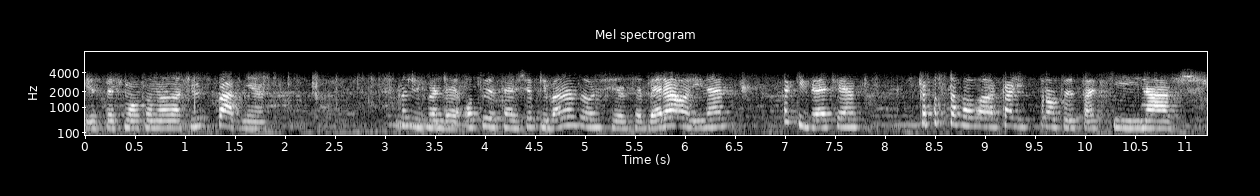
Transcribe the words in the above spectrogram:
Jesteśmy oto na naszym spawnie. No będę, o tu jest ten szybki banan, się serwera, Olinę. Taki wiecie, taka podstawowa Kalistro to jest taki nasz,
